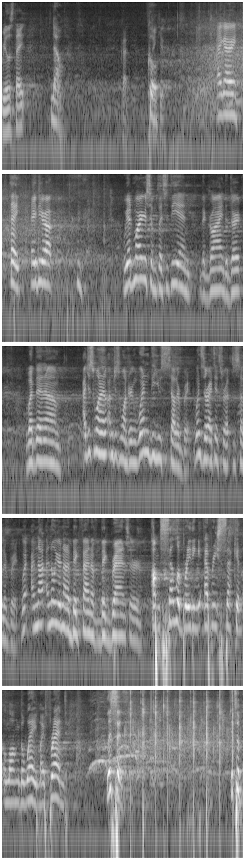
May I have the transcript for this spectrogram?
Real estate? No. Okay. Cool. Thank you. Hi, Gary. Hey. Hey, D-Rock. we admire your simplicity and the grind, the dirt. But then, um, I just want to, I'm just wondering, when do you celebrate? When's the right time to celebrate? When, I'm not, I know you're not a big fan of big brands or... I'm celebrating every second along the way, my friend. Listen. It's a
